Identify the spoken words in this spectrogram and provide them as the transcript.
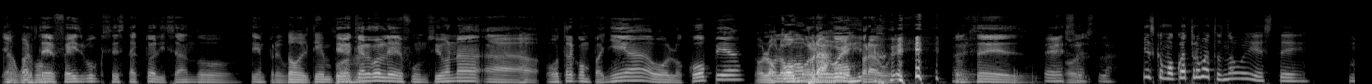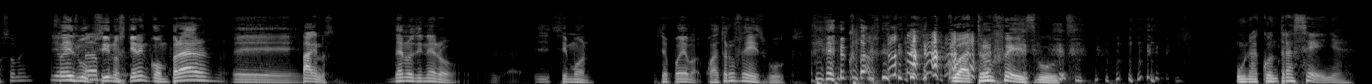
Y aparte huevo. Facebook se está actualizando siempre, güey. Todo el tiempo. Si ve ajá. que algo le funciona a otra compañía o lo copia O lo o lo o compra. lo güey. compra, güey. Entonces, Esa o- es la... Es como cuatro vatos, ¿no, güey? Este... Más o menos. Facebook, si nos quieren comprar, eh, Páguenos. denos dinero. Eh, Simón, se puede llamar cuatro Facebooks. Cuatro Facebook. Una contraseña.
